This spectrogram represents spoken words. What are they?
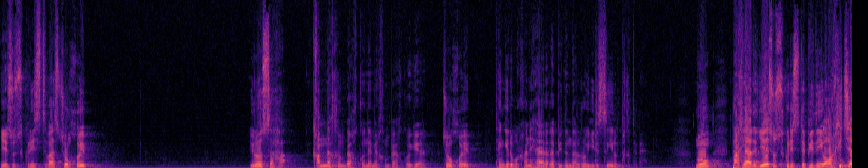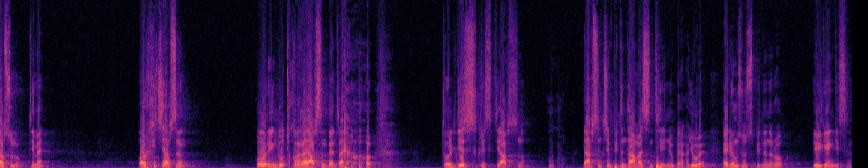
Есүс Христ бас чун хувь ерөөсө гамнах юм байхгүй нэмэх юм байхгүйгээр чун хувь Тэнгэр бурханы хайраараа бид нар руу ирсэн юм утгатай байна. Мөн дахиад Есүс Христ биднийг орхиж явсан уу? Тийм ээ? Орхиж явсан. Өөрийн нутгараа явсан байна заяа. Тэгвэл Есүс Христ явсан уу? Үгүй. Явсан чинь бидэнд амласан тэр юм байгаа. Юу вэ? Ариун сүнс бидэн рүү илгээн гисэн.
